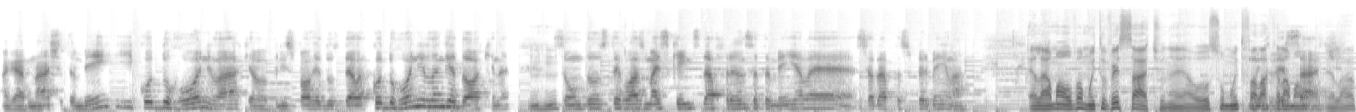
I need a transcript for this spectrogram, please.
a garnacha também. E Côte do Rhône lá, que é o principal reduto dela. Côte do Rhône e Languedoc, né? Uhum. São dos terroirs mais quentes da França também e ela é, se adapta super bem lá. Ela é uma uva muito versátil, né? Eu ouço muito falar muito que ela, é uma, ela,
